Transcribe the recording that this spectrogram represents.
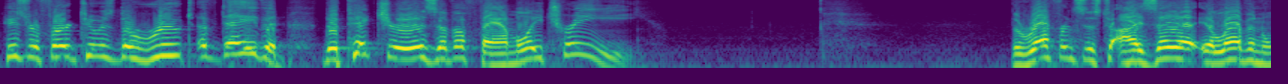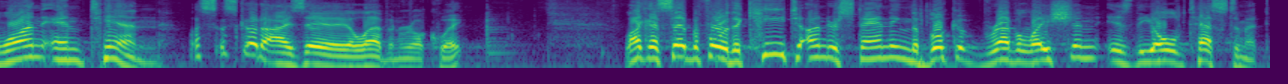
He's referred to as the root of David. The picture is of a family tree. The references to Isaiah 11, 1 and 10. Let's, let's go to Isaiah 11 real quick. Like I said before, the key to understanding the book of Revelation is the Old Testament.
